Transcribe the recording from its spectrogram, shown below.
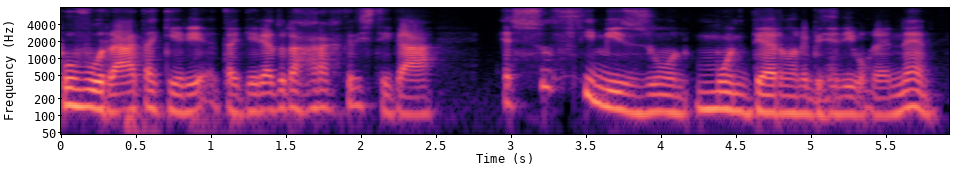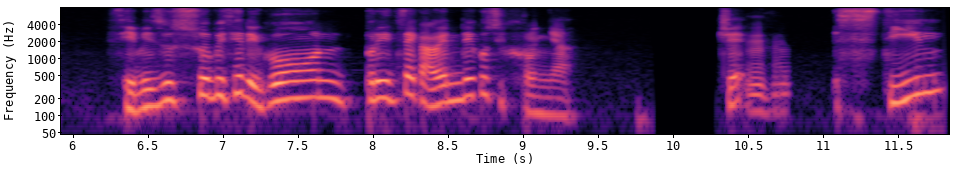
που βουρά τα κυρία, τα κυρία του τα χαρακτηριστικά, έσου θυμίζουν μοντέρνων επιθετικών, ε, ναι. Θυμίζουν σου επιθετικών πριν 15-20 χρόνια. Και mm-hmm. στυλ,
